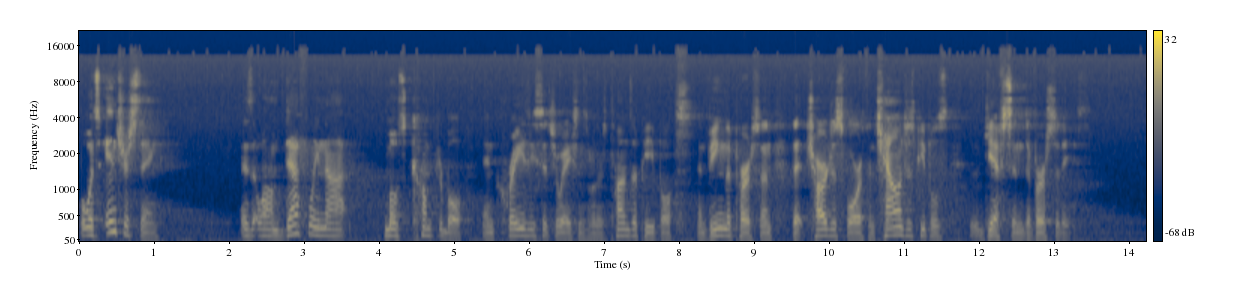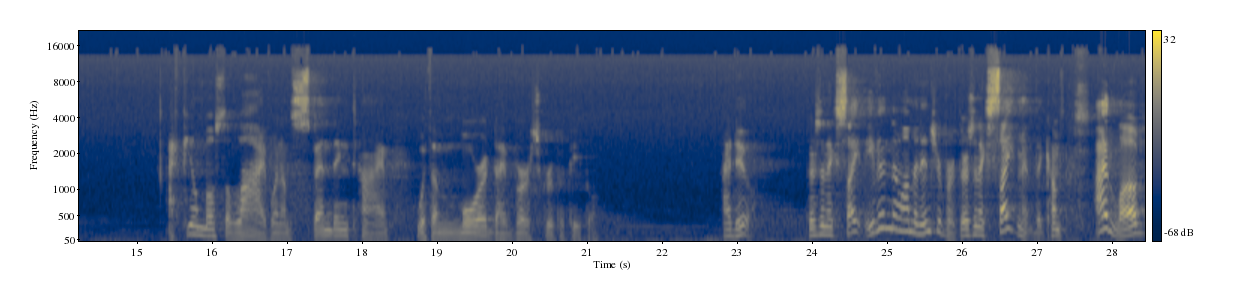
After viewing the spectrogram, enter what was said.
But what's interesting is that while I'm definitely not most comfortable in crazy situations where there's tons of people and being the person that charges forth and challenges people's gifts and diversities, I feel most alive when I'm spending time with a more diverse group of people. I do. There's an excitement, even though I'm an introvert, there's an excitement that comes. I love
